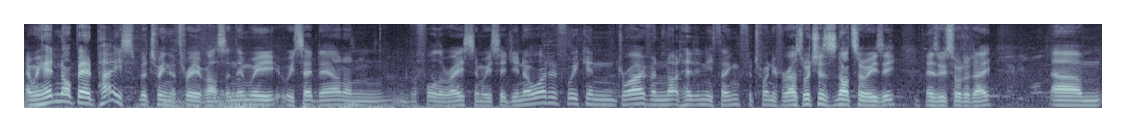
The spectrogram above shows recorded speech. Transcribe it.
and we had not bad pace between the three of us. And then we, we sat down on before the race and we said, you know what, if we can drive and not hit anything for 24 hours, which is not so easy as we saw today, um,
